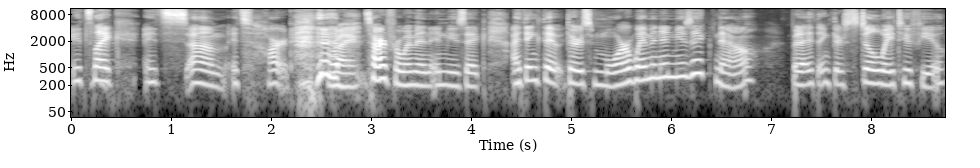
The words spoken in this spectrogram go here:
It's like it's um it's hard. right. it's hard for women in music. I think that there's more women in music now, but I think there's still way too few.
